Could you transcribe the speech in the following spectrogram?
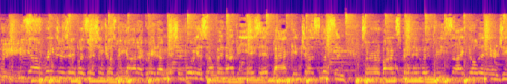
We got rangers in position cause we got a greater mission for yourself and IPA. Sit back and just listen. Turbine spinning with recycled energy.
